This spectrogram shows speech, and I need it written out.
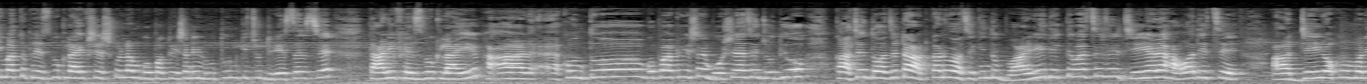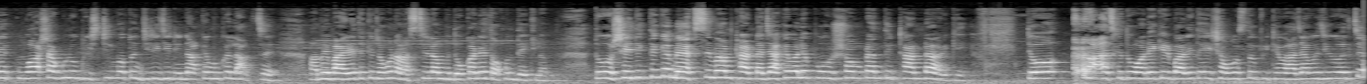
এইমাত্র ফেসবুক লাইভ শেষ করলাম। গোপা ক্রিয়েশনে নতুন কিছু ড্রেস এসছে, তারই ফেসবুক লাইভ আর এখন তো গোপা ক্রিয়েশনে বসে আছে, যদিও কাচের দরজাটা আটকানো আছে, কিন্তু বাইরেই দেখতে পাচ্ছে যে যেই হারে হাওয়া দিচ্ছে আর যেই রকম মানে কুয়াশাগুলো, বৃষ্টির মতন ঝিরিঝিরি নাকে মুখে লাগছে। আমি বাইরে থেকে যখন আসছিলাম দোকানে তখন দেখলাম। তো সেই দিক থেকে ম্যাক্সিমাম ঠান্ডা, যাকে বলে পৌষ সংক্রান্তির ঠান্ডা আর কি। তো আজকে তো অনেকের বাড়িতে এই সমস্ত পিঠে ভাজাভুজি হচ্ছে।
